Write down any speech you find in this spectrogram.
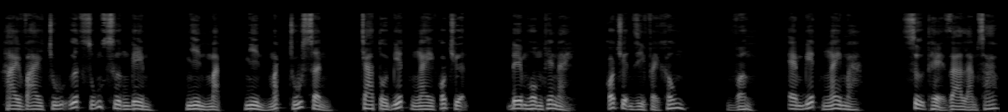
Hai vai chú ướt sũng sương đêm. Nhìn mặt, nhìn mắt chú sần, cha tôi biết ngay có chuyện. Đêm hôm thế này, có chuyện gì phải không? Vâng, em biết ngay mà. Sự thể ra làm sao?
